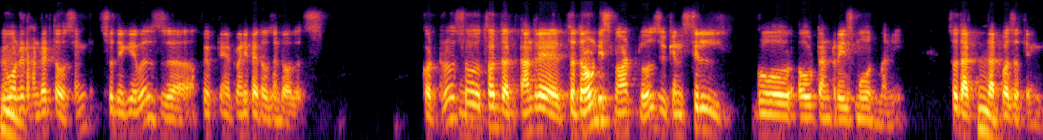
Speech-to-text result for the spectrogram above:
We Hmm. wanted 100,000. So they gave us uh, 15, 25,000 dollars ಕೊಟ್ರು ಸೊ Hmm. ಸೊ ದಟ್ ಅಂದ್ರೆ ಸೊ ದ ರೌಂಡ್ ಇಸ್ ನಾಟ್ ಕ್ಲೋಸ್ ಯು ಕ್ಯಾನ್ ಸ್ಟಿಲ್ ಗೋ ಔಟ್ ಅಂಡ್ ರೈಸ್ ಮೋರ್ ಮನಿ ಸೊ ದಟ್ Hmm. ದಟ್ ವಾಸ್ ಅ ಥಿಂಗ್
